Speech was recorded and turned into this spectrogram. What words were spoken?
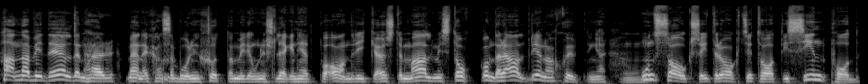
Hanna Widell, den här människan som bor i en 17 miljoners lägenhet på anrika Östermalm i Stockholm där det aldrig är några skjutningar. Hon sa också i ett rakt citat i sin podd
